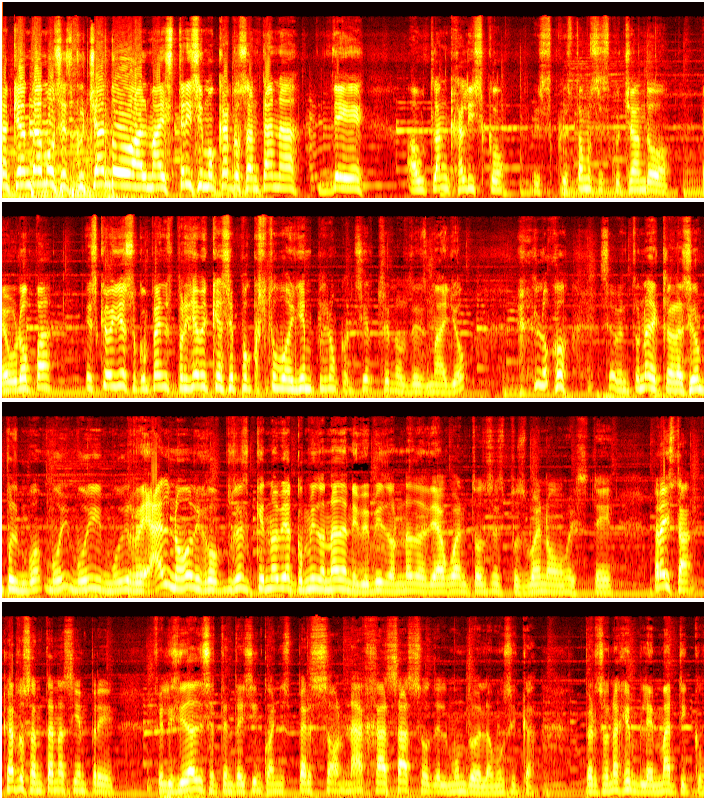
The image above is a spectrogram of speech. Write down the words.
Aquí andamos escuchando al maestrísimo Carlos Santana de Autlán, Jalisco. estamos escuchando Europa. Es que hoy es su cumpleaños, pero ya ve que hace poco estuvo allí en pleno concierto, se nos desmayó. Luego se aventó una declaración pues muy, muy, muy real, ¿no? Dijo, pues es que no había comido nada ni bebido nada de agua, entonces pues bueno, este... Pero ahí está, Carlos Santana siempre, felicidades, 75 años, personajazazo del mundo de la música, personaje emblemático,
